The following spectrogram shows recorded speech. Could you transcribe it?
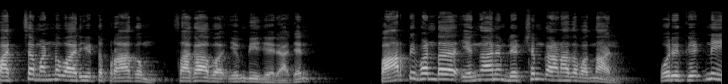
പച്ച മണ്ണ് വാരിയിട്ട് പ്രാകും സഖാവ് M V Jayarajan. Party fund എങ്ങാനും ലക്ഷ്യം കാണാതെ വന്നാൽ ഒരു കിഡ്നി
